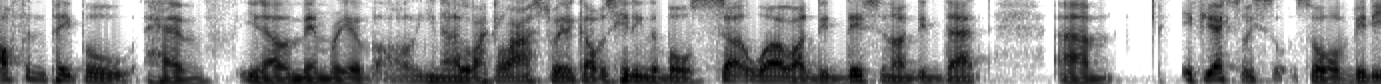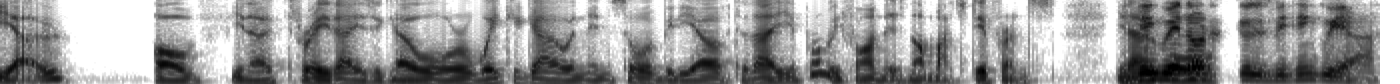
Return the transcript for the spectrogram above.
Often people have you know a memory of oh you know like last week I was hitting the ball so well I did this and I did that. Um, if you actually saw, saw, a video of you know three days ago or a week ago and then saw a video of today, you probably find there's not much difference. You, you know, think we're or, not as good as we think we are.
